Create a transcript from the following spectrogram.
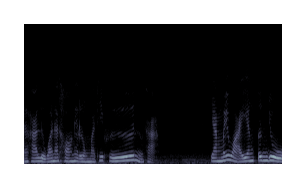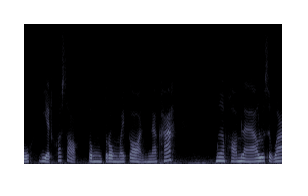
นะคะ หรือว่าหน้าท้องเนี่ยลงมาที่พื้นค่ะ ยังไม่ไหวยังตึงอยู่ เหยียดข้อศอกตรงๆไว้ก่อนนะคะ เมื่อพร้อมแล้วรู้สึกว่า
